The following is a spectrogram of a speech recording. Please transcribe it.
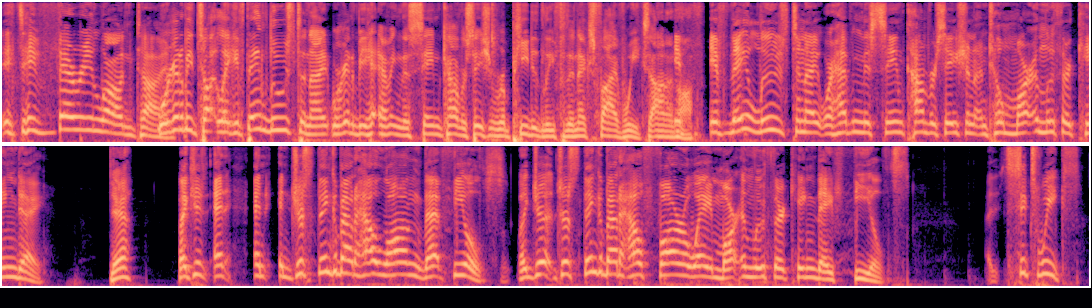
it's a very long time. We're going to be talking, like, if they lose tonight, we're going to be having the same conversation repeatedly for the next five weeks, on and if, off. If they lose tonight, we're having this same conversation until Martin Luther King Day. Yeah. Like just and and and just think about how long that feels. Like just just think about how far away Martin Luther King Day feels. Six weeks.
